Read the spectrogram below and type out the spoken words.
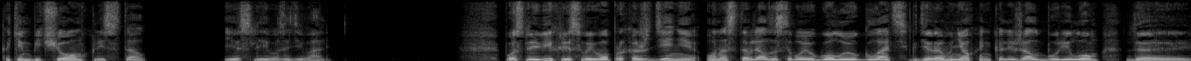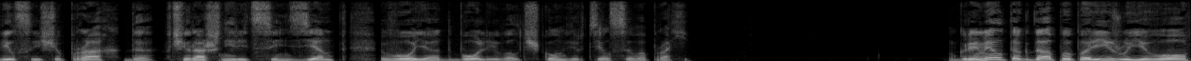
каким бичом хлестал, если его задевали! После вихря своего прохождения он оставлял за собою голую гладь, где ровнехонько лежал бурелом, да вился еще прах, да вчерашний рецензент, воя от боли, волчком вертелся во прахе. Гремел тогда по Парижу его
